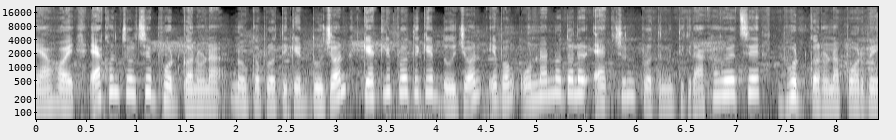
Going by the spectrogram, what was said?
নেওয়া হয়। এখন চলছে ভোট গণনা। নৌকা প্রতীকের দুজন, কেটলি প্রতীকের দুজন এবং অন্যান্য দলের একজন প্রতিনিধি রাখা হয়েছে ভোট গণনা পর্বে।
